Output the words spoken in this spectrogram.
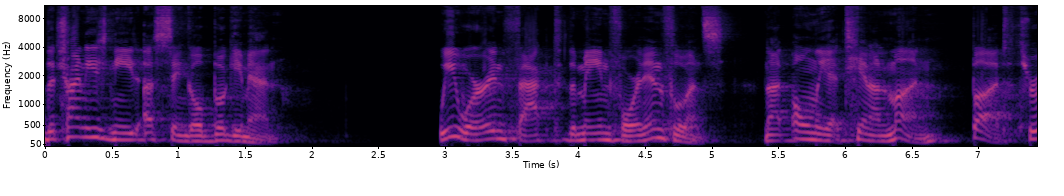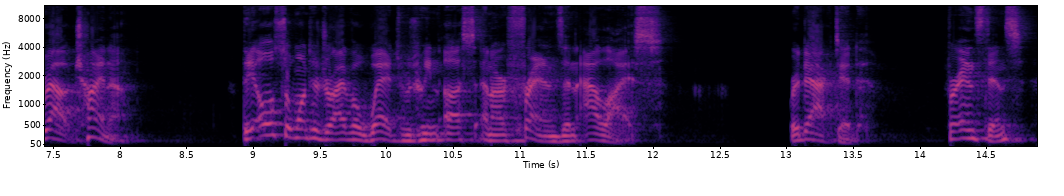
the Chinese need a single boogeyman. We were, in fact, the main foreign influence, not only at Tiananmen, but throughout China. They also want to drive a wedge between us and our friends and allies. Redacted. For instance,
